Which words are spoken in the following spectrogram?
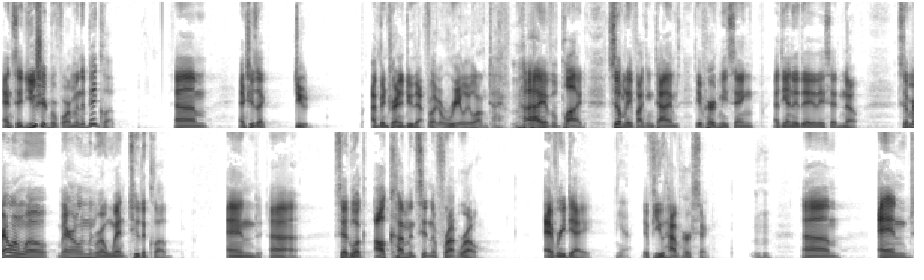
and said, You should perform in the big club. Um, and she's like, Dude, I've been trying to do that for like a really long time. I have applied so many fucking times. They've heard me sing. At the end of the day, they said no. So Marilyn Monroe, Marilyn Monroe went to the club and uh, said, Look, I'll come and sit in the front row every day Yeah. if you have her sing. Um, and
